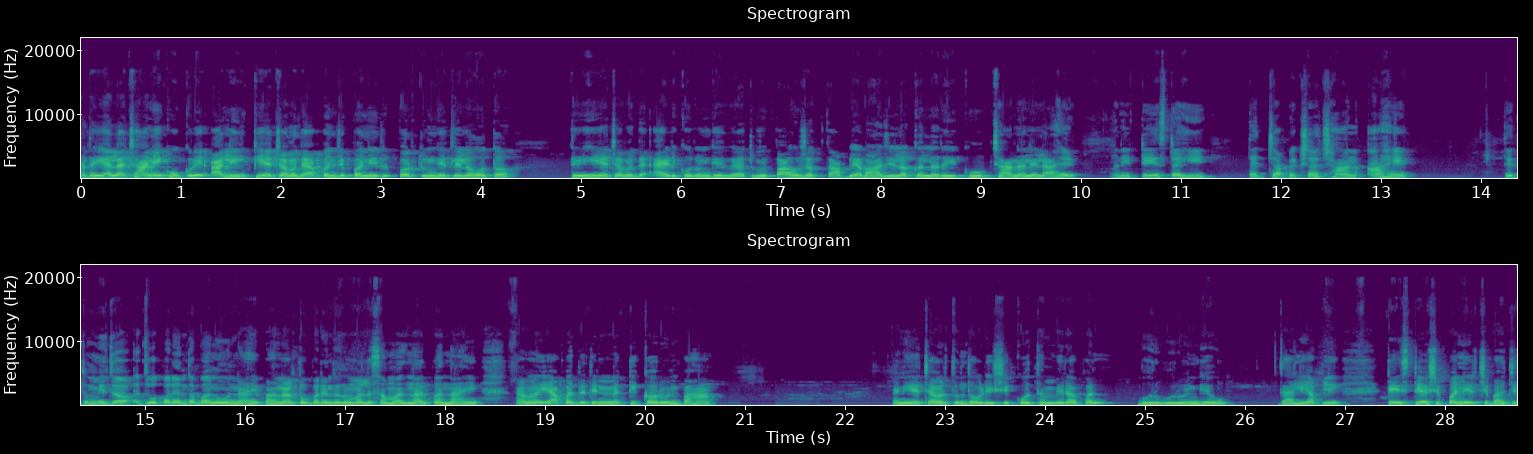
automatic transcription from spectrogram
आता याला छान एक उकळी आली की याच्यामध्ये आपण जे पनीर परतून घेतलेलं होतं तेही याच्यामध्ये ॲड करून घेऊया. तुम्ही पाहू शकता आपल्या भाजीला कलरही खूप छान आलेला आहे आणि टेस्टही त्याच्यापेक्षा छान आहे. ते तुम्ही ज जोपर्यंत बनवून नाही पाहणार तोपर्यंत तुम्हाला समजणार पण नाही. त्यामुळे या पद्धतीने नक्की करून पहा. आणि याच्यावरतून थोडीशी कोथिंबीर आपण भुरभुरून घेऊ. झाली आपली टेस्टी अशी पनीरची भाजी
